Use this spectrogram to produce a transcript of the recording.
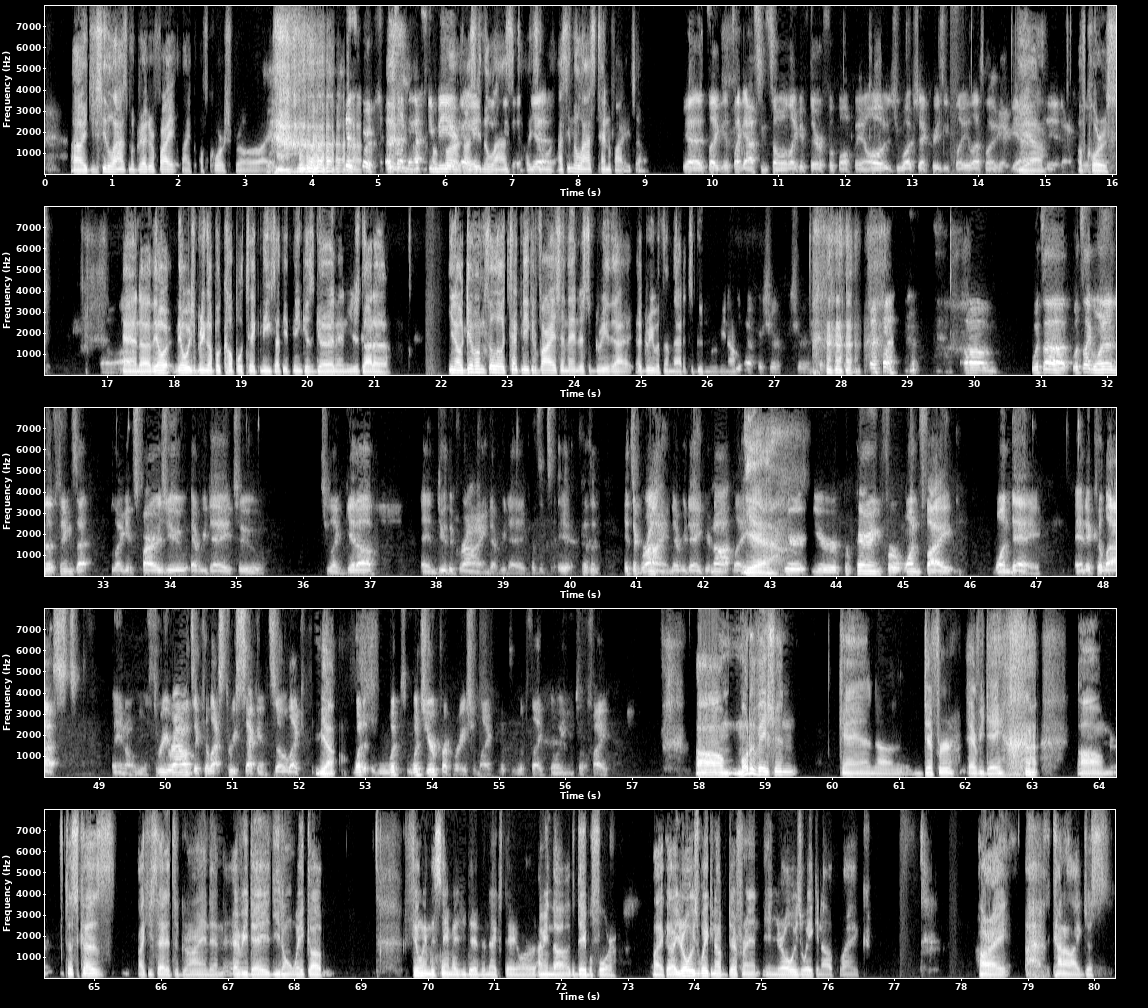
uh, "Did you see the last McGregor fight?" Like, of course, bro. Like, that's like asking of me. course. I seen the last. Yeah, seen, I seen the last ten fights. Uh, yeah. It's like it's like asking someone like if they're a football fan. Oh, did you watch that crazy play last night? Like, yeah, Yeah, of course. And uh, they they always bring up a couple techniques that they think is good, and you just gotta, you know, give them a little technique advice, and then just agree that agree with them that it's a good move, you know. yeah, for sure, for sure. um, what's uh, what's like one of the things that like inspires you every day to to like get up and do the grind every day because it's it because it it's a grind every day. You're not like yeah, you're you're preparing for one fight one day, and it could last you know three rounds. It could last three seconds. So like yeah. what what what's your preparation like with, with like going into a fight? Um, motivation can uh, differ every day. um, just because, like you said, it's a grind, and every day you don't wake up feeling the same as you did the next day, or I mean, the the day before. Like uh, you're always waking up different, and you're always waking up like, all right, kind of like just,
